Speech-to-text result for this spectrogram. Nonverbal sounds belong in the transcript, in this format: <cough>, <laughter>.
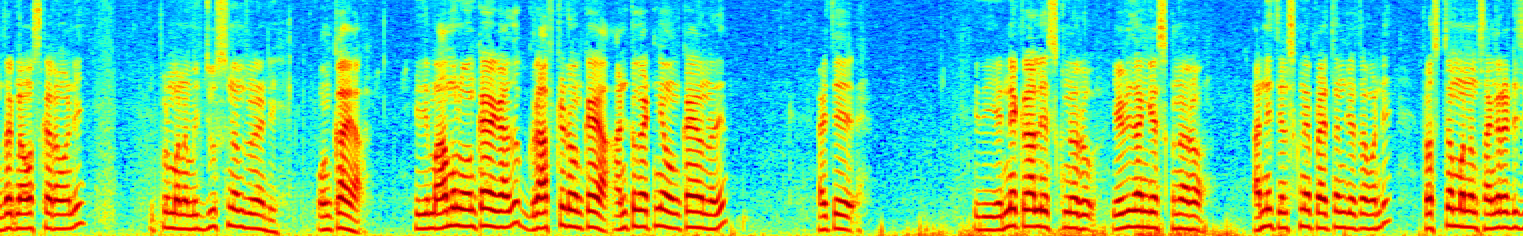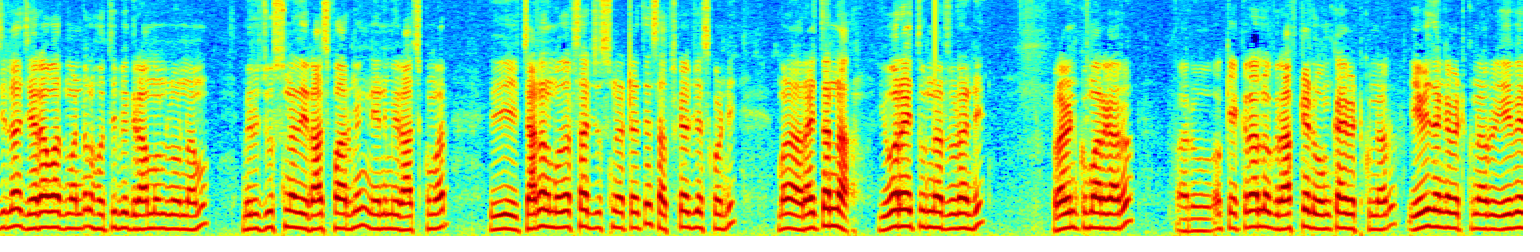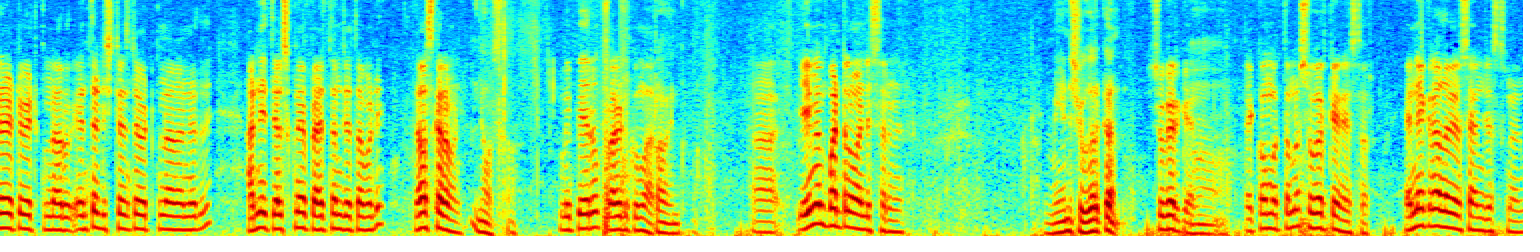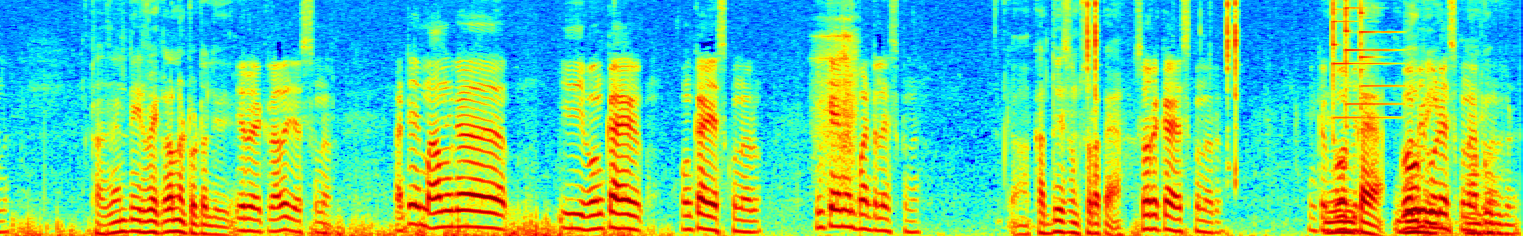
అందరికి నమస్కారం అండి. ఇప్పుడు మనం ఇది చూస్తున్నాం చూడండి వంకాయ. ఇది మామూలు వంకాయ కాదు గ్రాఫ్టెడ్ వంకాయ అంటుకట్టిన వంకాయ ఉన్నది. అయితే ఇది ఎన్ని ఎకరాలు వేసుకున్నారు ఏ విధంగా వేసుకున్నారో అన్నీ తెలుసుకునే ప్రయత్నం చేద్దామండి. ప్రస్తుతం మనం సంగారెడ్డి జిల్లా జైరాబాద్ మండల్ హొతిబి గ్రామంలో ఉన్నాము. మీరు చూస్తున్నది రాజ్ ఫార్మింగ్ నేను మీ రాజ్ కుమార్. ఈ ఛానల్ మొదటిసారి చూస్తున్నట్లయితే సబ్స్క్రైబ్ చేసుకోండి. మన రైతన్న యువ రైతు ఉన్నారు చూడండి ప్రవీణ్ కుమార్ గారు. వారు ఒక ఎకరాలో గ్రాఫ్టెడ్ వంకాయ పెట్టుకున్నారు. ఏ విధంగా పెట్టుకున్నారు ఏ వెరైటీ పెట్టుకున్నారు ఎంత డిస్టెన్స్లో పెట్టుకున్నారు అనేది అన్నీ తెలుసుకునే ప్రయత్నం చేద్దామండి. నమస్కారం అండి. నమస్కారం. మీ పేరు ప్రవీణ్ కుమార్. ప్రవీణ్ ఆ, ఏమేమి పంటలు పండిస్తారు మీరు? Main sugar cane. Sugar cane. ఎక్కువ మొత్తంలో షుగర్ కేన్ వేస్తారు. ఎన్ని ఎకరాల వ్యవసాయం చేస్తున్నారు మీరు? ప్రజెంట్ ఇరవై ఎకరాల టోటల్ ఇది. ఇరవై ఎకరాలు చేస్తున్నారు. అంటే మామూలుగా ఈ వంకాయ వంకాయ వేసుకున్నారు. ఇంకా ఏమేమి పంటలు వేసుకున్నారు? కద్దు వేసాం సొరకాయ. సొరకాయ వేసుకున్నారు. ఇంకా ఇది గోబీ గోబీ. కూడా వేసుకున్నారు. గోబీ కూడా.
